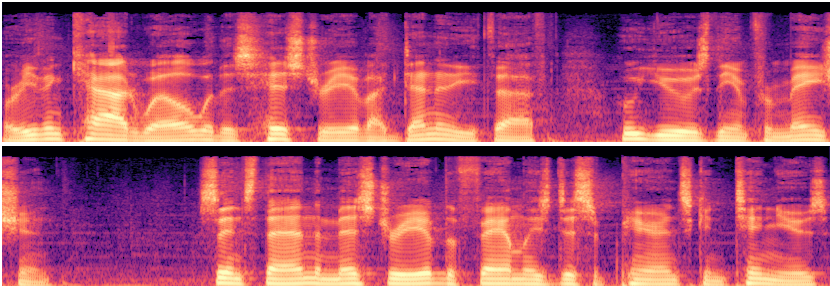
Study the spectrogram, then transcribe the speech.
or even Kadwill with his history of identity theft who used the information. Since then, the mystery of the family's disappearance continues.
